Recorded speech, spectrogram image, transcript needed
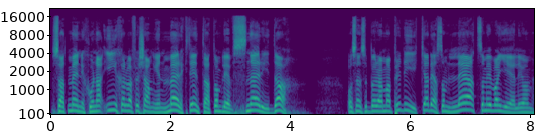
Så att människorna i själva församlingen märkte inte att de blev snärjda. Och sen så började man predika det som lät som evangelium,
